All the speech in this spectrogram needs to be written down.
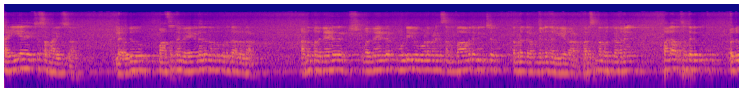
കൈയയച്ച് സഹായിച്ചതാണ്. അല്ലെ ഒരു മാസത്തെ വേതനം നമ്മൾ കൊടുത്ത ആളുകളാണ്. അന്ന് പതിനേഴ് പതിനേഴ് കോടി രൂപയോളം വേണമെങ്കിൽ സംഭാവന പിരിച്ച് നമ്മുടെ ഗവൺമെന്റ് നൽകിയതാണ്. പരസ്യം നമുക്ക് അങ്ങനെ പല അർത്ഥത്തിലും ഒരു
